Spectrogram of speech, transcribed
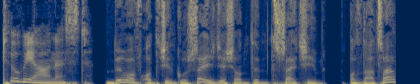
To be honest. Było w odcinku 63. Oznacza?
